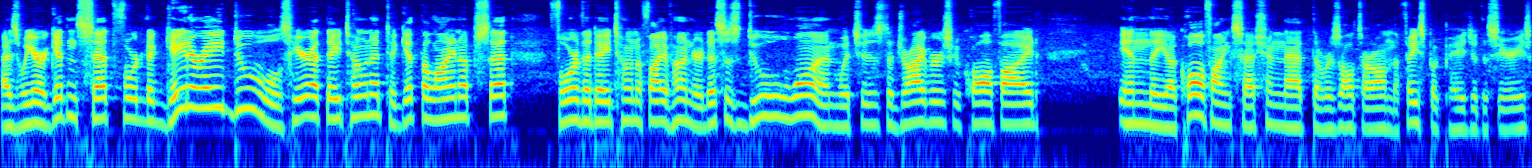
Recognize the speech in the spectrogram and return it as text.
As we are getting set for the Gatorade Duels here at Daytona to get the lineup set for the Daytona 500. This is Duel 1, which is the drivers who qualified in the uh, qualifying session that the results are on the Facebook page of the series.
